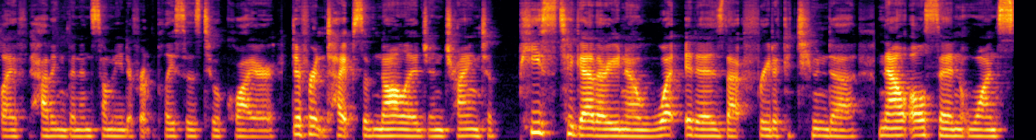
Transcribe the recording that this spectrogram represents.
life having been in so many different places to acquire different types of knowledge and trying to piece together, you know, what it is that Frida Katunda, now Olsen, wants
